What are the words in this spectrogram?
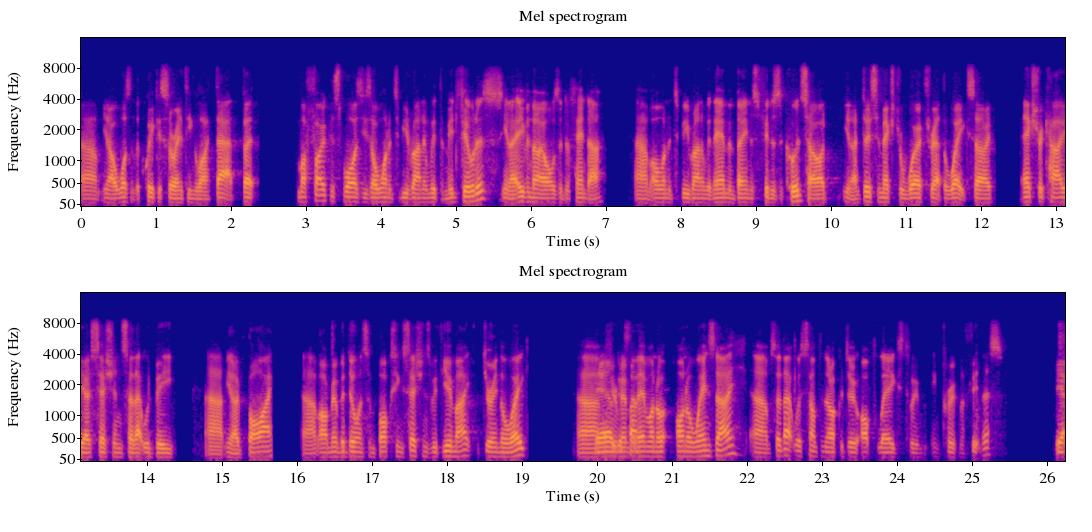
um, you know, I wasn't the quickest or anything like that. But my focus was is I wanted to be running with the midfielders. You know, even though I was a defender, um, I wanted to be running with them and being as fit as I could. So I'd you know do some extra work throughout the week. So extra cardio sessions. So that would be uh, you know bike. Um, I remember doing some boxing sessions with you, mate, during the week. Um, yeah, if you remember them on a, on a Wednesday. Um, so that was something that I could do off legs to improve my fitness. Yeah.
